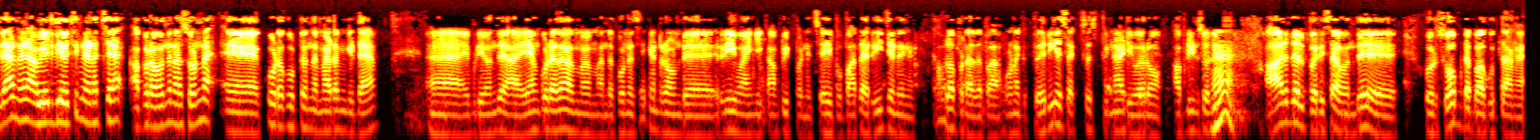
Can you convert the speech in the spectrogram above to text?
இதான் நான் எழுதி வச்சு நினைச்சேன். அப்புறம் வந்து நான் சொன்னேன் கூட கூப்பிட்டு வந்த மேடம் கிட்ட இப்படி வந்து என் கூட தான் அந்த பொண்ணு செகண்ட் ரவுண்டு ரீ வாங்கி கம்ப்ளீட் பண்ணுச்சு. இப்ப பார்த்தா ரீஜனுங்க கவலைப்படாதப்பா. உனக்கு பெரிய சக்சஸ் பின்னாடி வரும் அப்படின்னு சொல்லி. ஆறுதல் பரிசா வந்து ஒரு சோப் டப்பா குத்தாங்க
